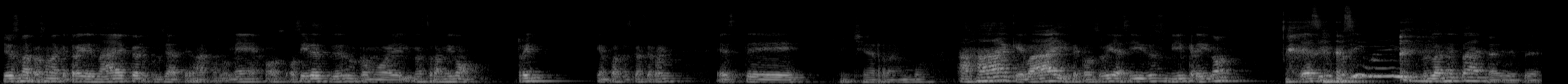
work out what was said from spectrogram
Si eres una persona que trae sniper, pues ya te vas a lo lejos. O si eres de esos como el, nuestro amigo Rip, que en paz descanse Roy. Este, Pinche Rambo. ajá, que va y se construye así, de esos bien creídos. Y así, pues sí, güey, pues la neta. La neta.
